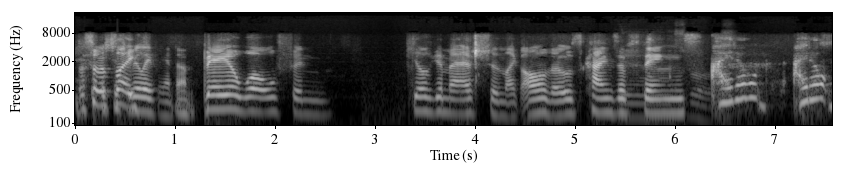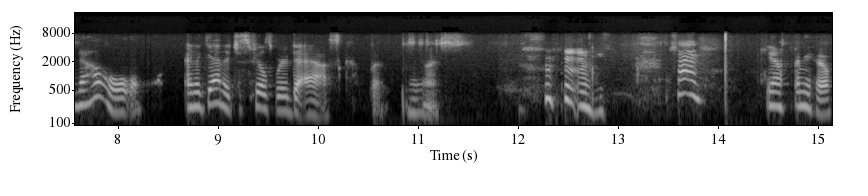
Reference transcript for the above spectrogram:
So it's, it's, just like really random. Beowulf and Gilgamesh and like all those kinds of Yeah, things. I don't I don't know. And again, it just feels weird to ask. But anyway. Hmm. Yeah, anyhow.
